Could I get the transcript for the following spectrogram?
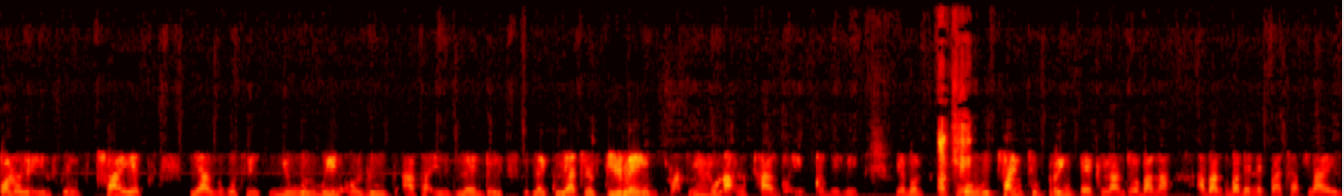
follow your instincts. Try it. Yazi ukuthi you will win or lose apha le nto. It's like we are just Beautiful. playing but Mm. ifuna uthando ekugqibeleni. Uyabona? Okay. So we're trying to bring back laa nto yobana abantu babe nee-butterflies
